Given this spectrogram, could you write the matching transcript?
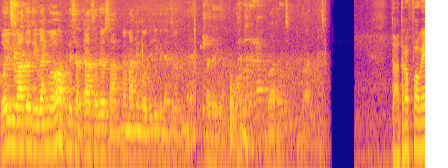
कोई भी बात हो जीवन में हो अपनी सरकार सदैव साथ में माननीय मोदी जी के नेतृत्व में है अच्छा बहुत अच्छा। તો આ તરફ હવે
